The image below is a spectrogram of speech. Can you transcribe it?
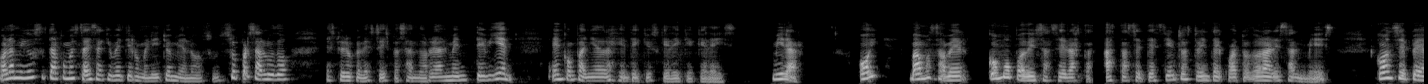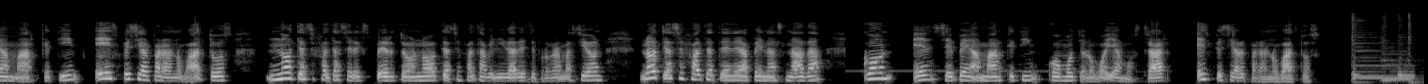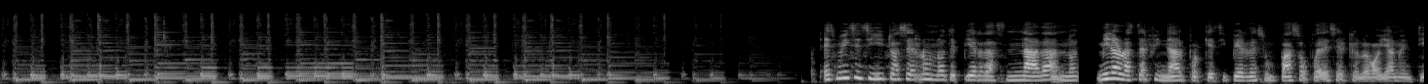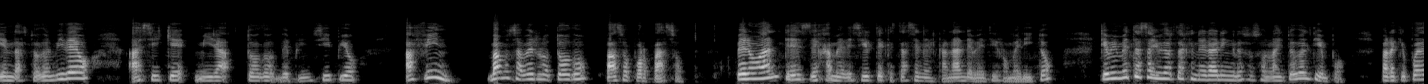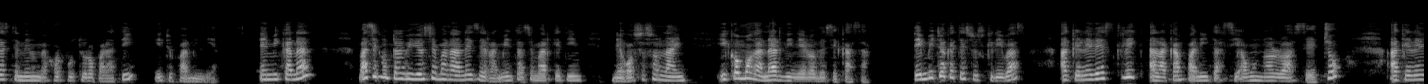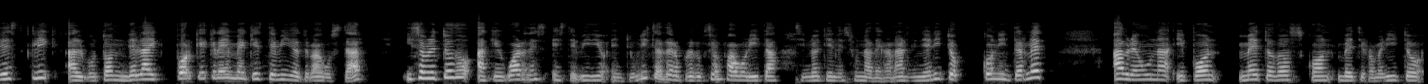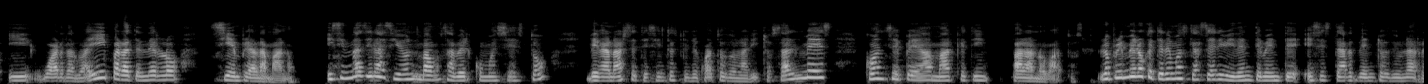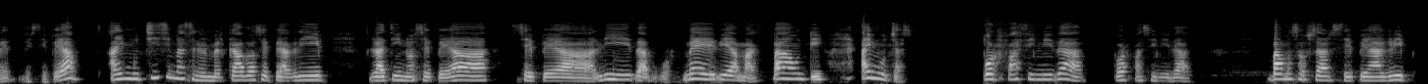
Hola amigos, ¿qué tal? ¿Cómo estáis? Aquí Betty Romerito enviándoos un súper saludo. Espero que le estéis pasando realmente bien en compañía de la gente que os quiere y que queréis. Mirar, hoy vamos a ver cómo podéis hacer hasta, hasta 734 dólares al mes con CPA Marketing, especial para novatos. No te hace falta ser experto, no te hace falta habilidades de programación, no te hace falta tener apenas nada con el CPA Marketing como te lo voy a mostrar, especial para novatos. Es muy sencillito hacerlo, no te pierdas nada, no, míralo hasta el final porque si pierdes un paso puede ser que luego ya no entiendas todo el video. Así que mira todo de principio a fin. Vamos a verlo todo paso por paso. Pero antes déjame decirte que estás en el canal de Betty Romerito, que mi meta es ayudarte a generar ingresos online todo el tiempo para que puedas tener un mejor futuro para ti y tu familia. En mi canal vas a encontrar videos semanales de herramientas de marketing, negocios online y cómo ganar dinero desde casa. Te invito a que te suscribas, a que le des clic a la campanita si aún no lo has hecho, a que le des clic al botón de like porque créeme que este vídeo te va a gustar y sobre todo a que guardes este vídeo en tu lista de reproducción favorita. Si no tienes una de ganar dinerito con internet, abre una y pon métodos con Betty Romerito y guárdalo ahí para tenerlo siempre a la mano. Y sin más dilación, vamos a ver cómo es esto de ganar 734 dolaritos al mes con CPA Marketing para novatos. Lo primero que tenemos que hacer evidentemente es estar dentro de una red de CPA. Hay muchísimas en el mercado, CPA Grip, Latino CPA, CPA Lead, AdWords Media, Max Bounty. Hay muchas. Por facilidad, por facilidad, vamos a usar CPA Grip,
